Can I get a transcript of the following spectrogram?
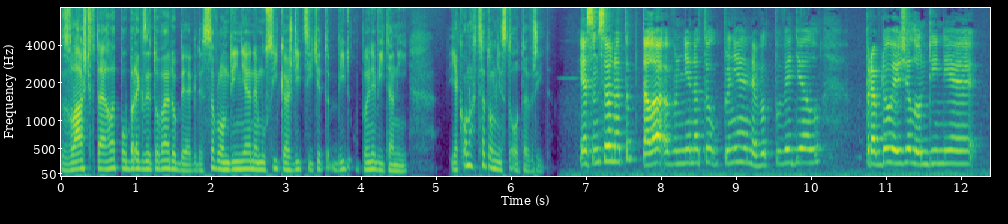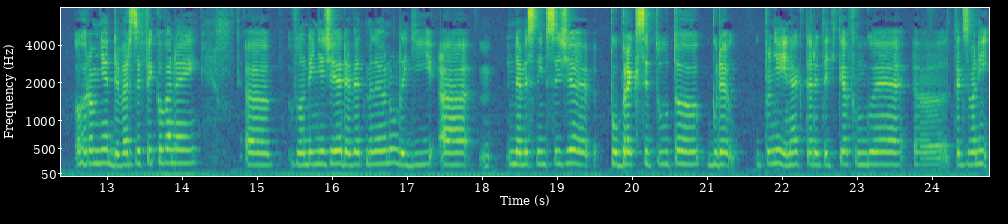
zvlášť v téhle pobrexitové době, kdy se v Londýně nemusí každý cítit být úplně vítaný. Jak on chce to město otevřít? Já jsem se ho na to ptala a on mě na to úplně neodpověděl. Pravdou je, že Londýn je ohromně diverzifikovaný Eh, v Londýně žije 9 milionů lidí a nemyslím si, že po Brexitu to bude úplně jinak. Tady teďka funguje uh, takzvaný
